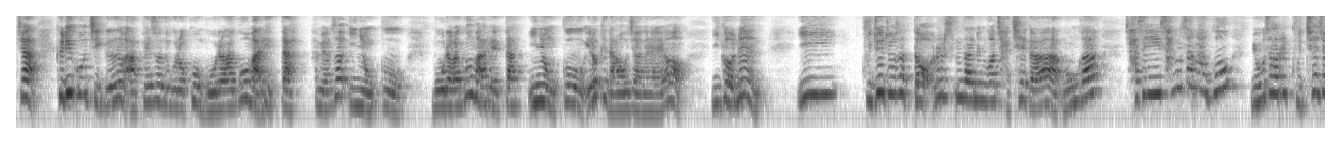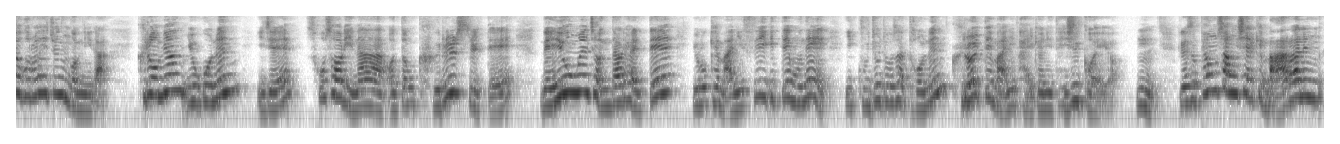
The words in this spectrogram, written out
자, 그리고 지금 앞에서도 그렇고 뭐라고 말했다 하면서 인용구, 뭐라고 말했다, 인용구 이렇게 나오잖아요. 이거는 이 구조조사 떠를 쓴다는 것 자체가 뭔가 자세히 상상하고 묘사를 구체적으로 해주는 겁니다. 그러면 요거는 이제 소설이나 어떤 글을 쓸 때 내용을 전달할 때 이렇게 많이 쓰이기 때문에 이 구조조사 더는 그럴 때 많이 발견이 되실 거예요. 음, 그래서 평상시에 이렇게 말하는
